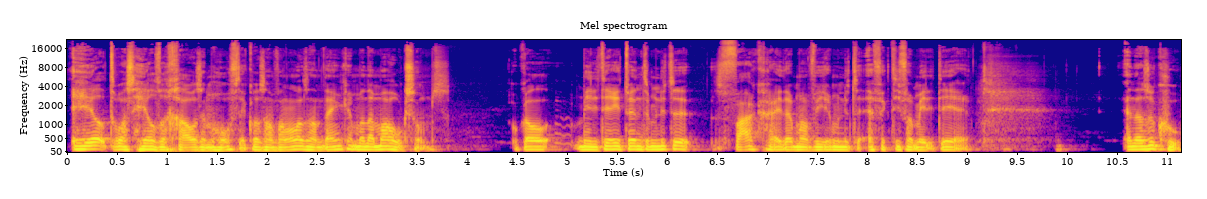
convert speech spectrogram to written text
heel, er was heel veel chaos in mijn hoofd. Ik was aan van alles aan het denken, maar dat mag ook soms. Ook al mediteer je 20 minuten, vaak ga je daar maar 4 minuten effectief aan mediteren. En dat is ook goed.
